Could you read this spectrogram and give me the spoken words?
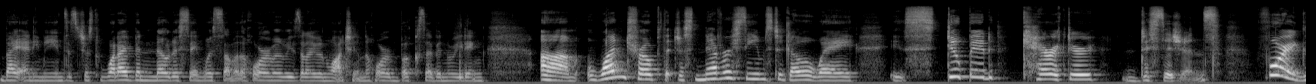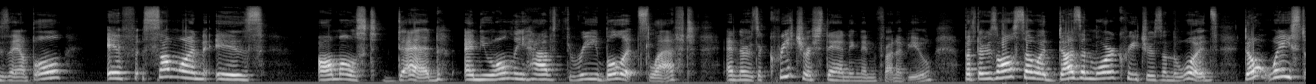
by any means. It's just what I've been noticing with some of the horror movies that I've been watching, the horror books I've been reading. Um, one trope that just never seems to go away is stupid character decisions. For example, if someone is almost dead and you only have three bullets left and there's a creature standing in front of you, but there's also a dozen more creatures in the woods, don't waste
